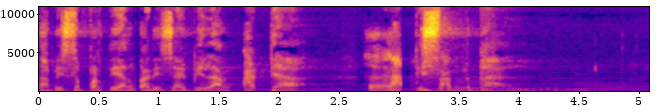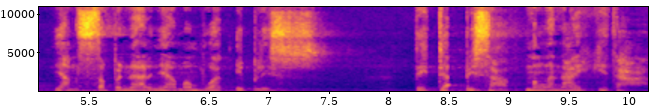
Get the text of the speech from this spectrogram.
tapi seperti yang tadi saya bilang ada lapisan tebal yang sebenarnya membuat iblis tidak bisa mengenai kita.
